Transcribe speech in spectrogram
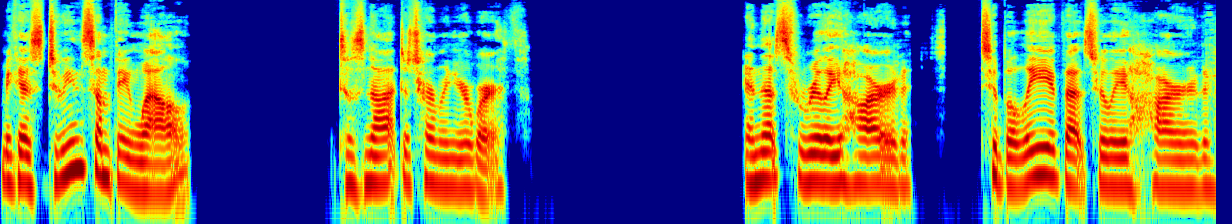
Because doing something well does not determine your worth. And that's really hard to believe. That's really hard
